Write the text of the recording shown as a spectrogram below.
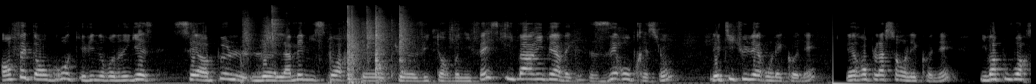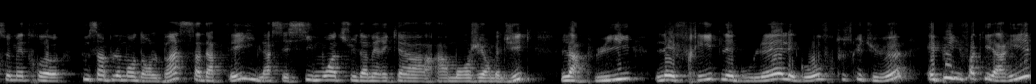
en fait, en gros, Kevin Rodriguez, c'est un peu la même histoire que, Victor Boniface. Il va arriver avec zéro pression. Les titulaires, on les connaît. Les remplaçants, on les connaît. Il va pouvoir se mettre euh, tout simplement dans le bain, s'adapter. Il a ses six mois de Sud-Américain à, manger en Belgique. La pluie, les frites, les boulets, les gaufres, tout ce que tu veux. Et puis, une fois qu'il arrive,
